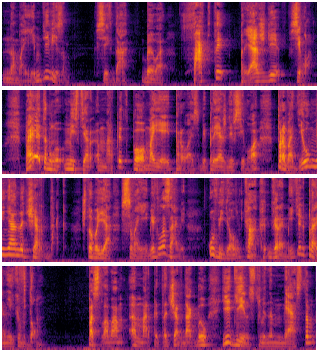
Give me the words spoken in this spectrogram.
Но моим девизом всегда было «факты прежде всего». Поэтому мистер Марпет по моей просьбе прежде всего проводил меня на чердак, чтобы я своими глазами увидел, как грабитель проник в дом. По словам Марпета, чердак был единственным местом,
